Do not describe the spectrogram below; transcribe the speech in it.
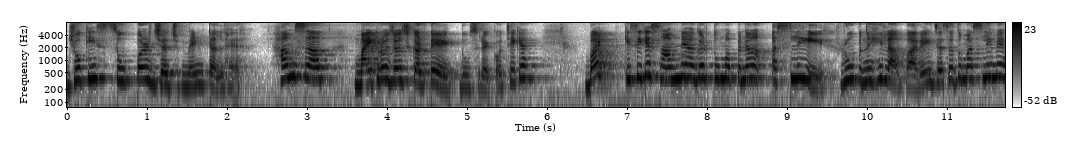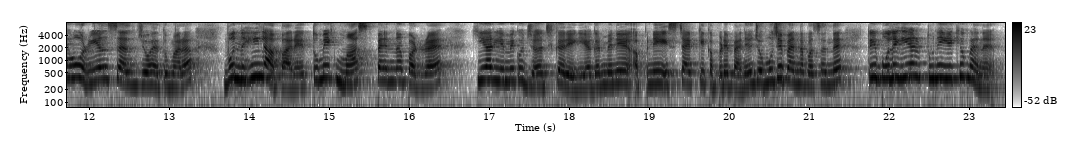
जो कि सुपर जजमेंटल है। हम सब माइक्रो जज करते हैं एक दूसरे को, ठीक है? बट किसी के सामने अगर तुम अपना असली रूप नहीं ला पा रहे, जैसे तुम असली में हो रियल सेल्फ जो है तुम्हारा, वो नहीं ला पा रहे, तुम्हें एक मास्क पहनना पड़ रहा है कि यार ये मेरे को जज करेगी। अगर मैंने अपने इस टाइप के कपड़े पहने जो मुझे पहनना पसंद है तो ये बोलेगी, यार तूने ये क्यों पहना है?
